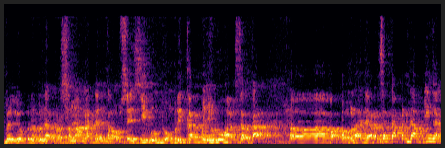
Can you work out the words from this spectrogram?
Beliau benar-benar bersemangat dan terobsesi untuk memberikan penyuluhan serta uh, pembelajaran serta pendampingan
